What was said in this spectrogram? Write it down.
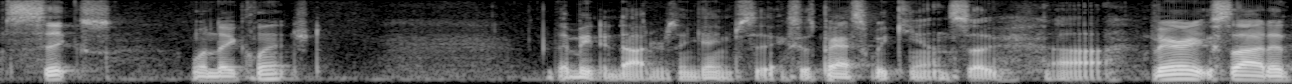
six when they clinched. They beat the Dodgers in game six this past weekend. So, uh, very excited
